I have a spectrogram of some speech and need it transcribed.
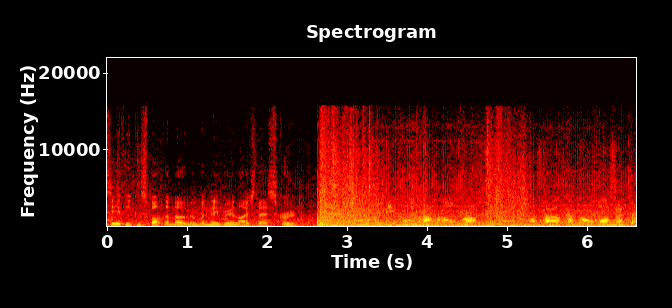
See if you can spot the moment when they realize they're screwed. Vehicles back on all fronts. Hostiles control more sectors.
